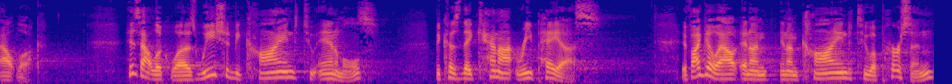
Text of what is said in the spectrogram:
outlook. His outlook was we should be kind to animals because they cannot repay us. If I go out and I'm, and I'm kind to a person,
